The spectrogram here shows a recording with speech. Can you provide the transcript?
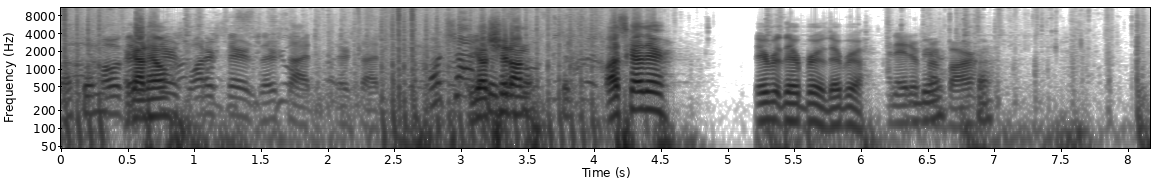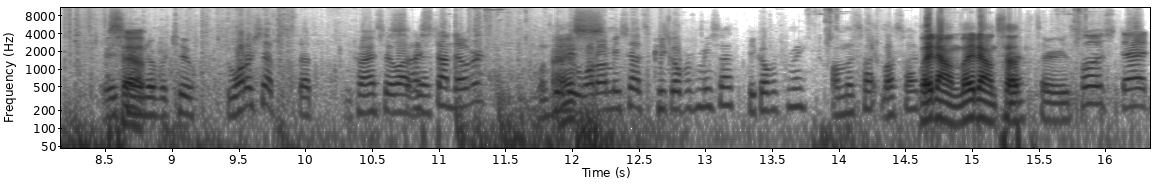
Left him. Oh, I got hell. Water stairs. Their side. Their side. One shot. You got shit on. Last guy there. They're, they're brew, they're brew. I naded Beer? from bar. Okay. He's Set. over two. The water steps. That I'm trying to stay alive. I guys. stunned over. One's gonna Nice. do one on me, Seth. Peek over for me, Seth. Peek over for me. On this side, left side. Lay down, lay down, Seth. Yeah, there he is. Close. Dead.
